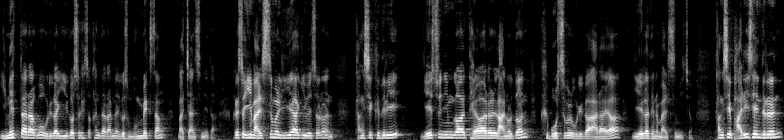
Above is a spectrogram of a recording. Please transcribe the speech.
임했다라고 우리가 이것을 해석한다라면 이것은 문맥상 맞지 않습니다. 그래서 이 말씀을 이해하기 위해서는 당시 그들이 예수님과 대화를 나누던 그 모습을 우리가 알아야 이해가 되는 말씀이죠. 당시 바리새인들은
